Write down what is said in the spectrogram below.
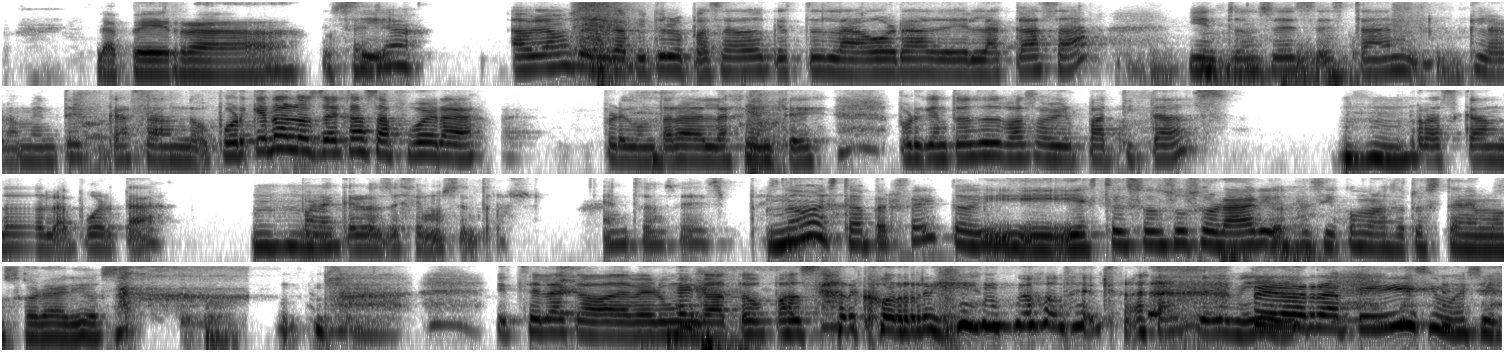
la perra, o sea, ya hablamos en el capítulo pasado que esta es la hora de la casa y entonces están claramente cazando. ¿Por qué no los dejas afuera? Preguntará a la gente. Porque entonces vas a oír patitas rascando la puerta para que los dejemos entrar. Entonces. Pues, no, está perfecto. Y, estos son sus horarios, así como nosotros tenemos horarios. le acaba de ver un gato pasar corriendo detrás de mí. Pero rapidísimo, decir.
